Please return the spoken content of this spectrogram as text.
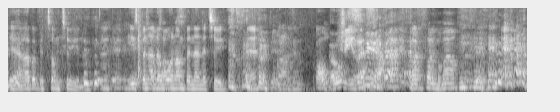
Yeah, I'm up for Tom too, you know. He's banana Tom one, Thomas. I'm banana two. Yeah? oh, Jesus. Microphone in my mouth.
